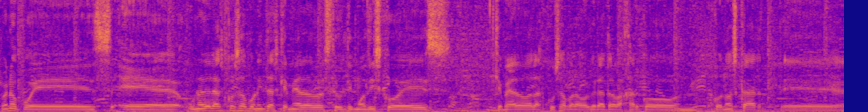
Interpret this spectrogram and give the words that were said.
Bueno, pues eh, una de las cosas bonitas que me ha dado este último disco es que me ha dado la excusa para volver a trabajar con, con Oscar, eh,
